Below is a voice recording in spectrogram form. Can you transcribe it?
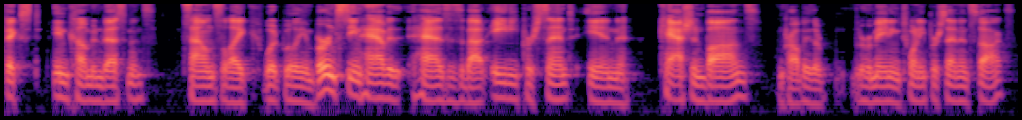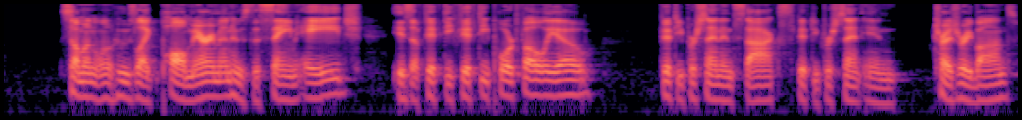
fixed income investments. It sounds like what William Bernstein have, has is about 80% in cash and bonds, and probably the, the remaining 20% in stocks. Someone who's like Paul Merriman, who's the same age, is a 50 50 portfolio 50% in stocks, 50% in treasury bonds.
